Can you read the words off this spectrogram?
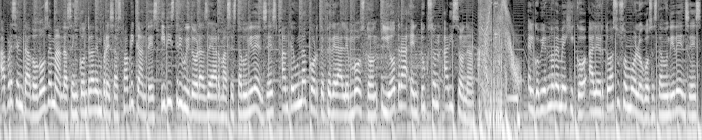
ha presentado dos demandas en contra de empresas fabricantes y distribuidoras de armas estadounidenses ante una corte federal en Boston y otra en Arizona. El gobierno de México alertó a sus homólogos estadounidenses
